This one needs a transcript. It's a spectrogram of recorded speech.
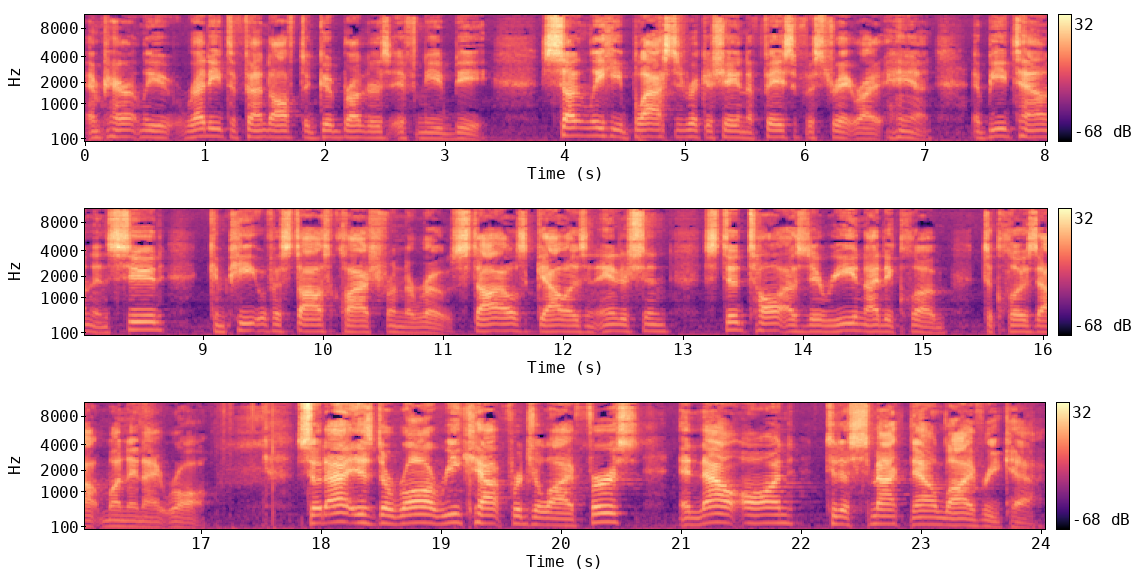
apparently ready to fend off the Good Brothers if need be. Suddenly, he blasted Ricochet in the face with a straight right hand. A beatdown ensued compete with a Styles clash from the road. Styles, Gallows, and Anderson stood tall as they reunited club to close out Monday Night Raw. So that is the Raw recap for July 1st, and now on to the SmackDown Live recap.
